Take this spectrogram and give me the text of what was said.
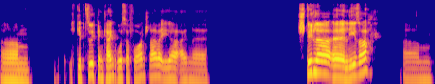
Ähm, ich gebe zu, ich bin kein großer Forenschreiber, eher ein äh, stiller äh, Leser. Ähm,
